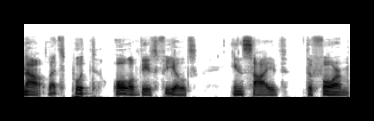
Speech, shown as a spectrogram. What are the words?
Now let's put all of these fields inside the form.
